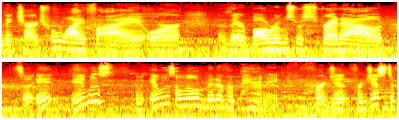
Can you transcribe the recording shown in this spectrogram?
they charge for Wi-Fi or their ballrooms were spread out. So it it was it was a little bit of a panic for ju- for just a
